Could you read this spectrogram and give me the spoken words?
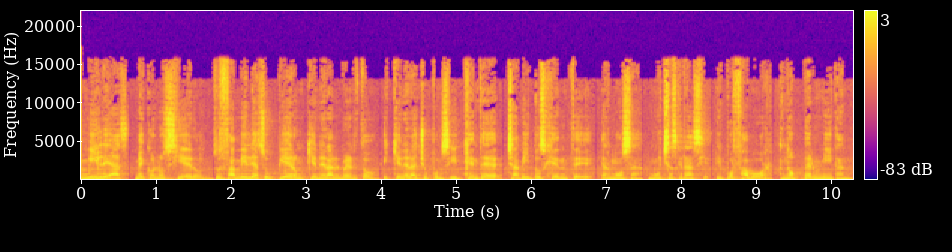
Familias me conocieron, sus familias supieron quién era Alberto y quién era Chuponcito. Gente, chavitos, gente hermosa, muchas gracias. Y por favor, no permitan,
